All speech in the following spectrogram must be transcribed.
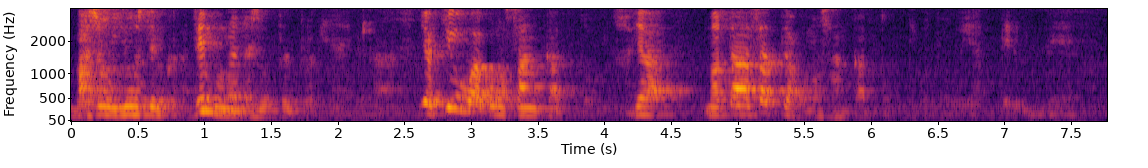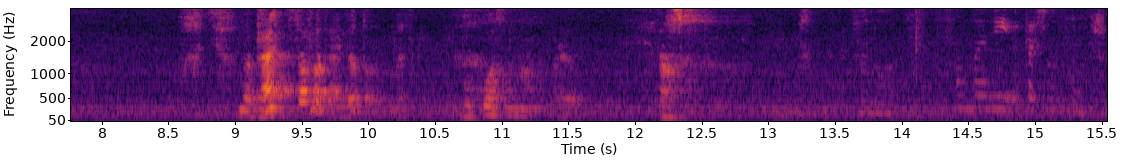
場所を移動してるから全部同じ場所を取ってるわけじゃないからじゃあ今日はこの3カット、じゃあまた明後日はこの3カットっていうことをやってるんで、あじゃまあ、大変スタッフは大変だと思いますけど僕はそんなあれ楽しかっあそのそんなに私もその撮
